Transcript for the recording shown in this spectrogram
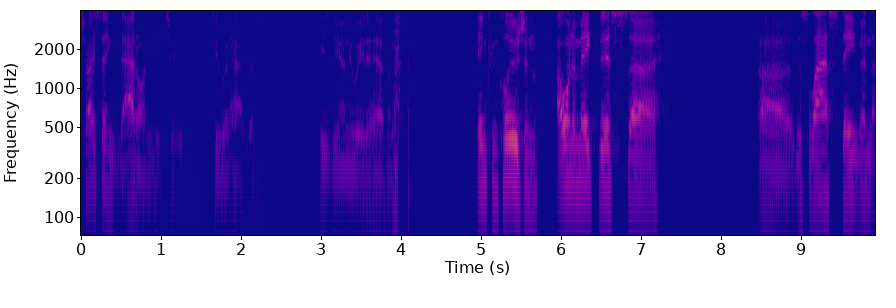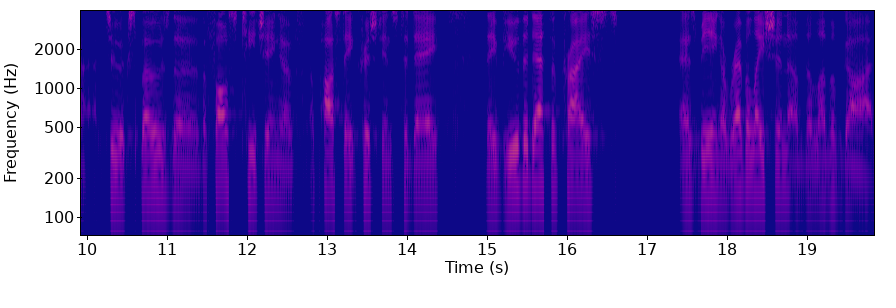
try saying that on YouTube. See what happens. He's the only way to heaven. in conclusion, I want to make this, uh, uh, this last statement uh, to expose the, the false teaching of apostate Christians today. They view the death of Christ as being a revelation of the love of God,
